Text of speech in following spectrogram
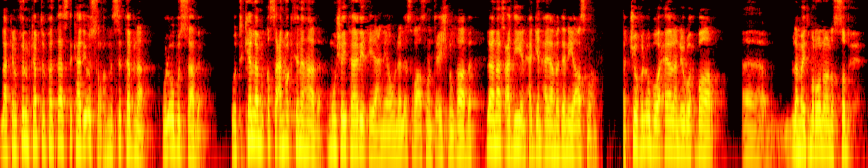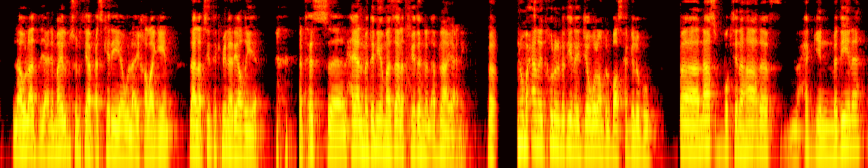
لكن الفيلم Captain Fantastic هذه أسرة من ست أبناء والأب السابع. وتكلم القصة عن وقتنا هذا. مو شيء تاريخي يعني أو أن الاسره أصلا تعيش بالغابة. لا ناس عاديين حقين حياة مدنية أصلا. فتشوف الابو أحيانا يروح بار آه، لما يتمرنون الصبح. الأولاد يعني ما يلبسون ثياب عسكرية ولا أي خلاقين. لا لابسين تكميلة رياضية. فتحس آه، الحياة المدنية ما زالت في ذهن الأبناء يعني. انهم أحيانا يدخلون المدينة يتجولون بالباص حق الابو فناس بوقتنا هذا حقين مدينة.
